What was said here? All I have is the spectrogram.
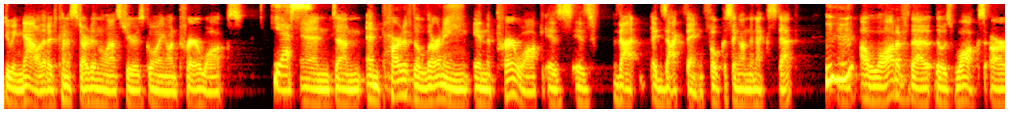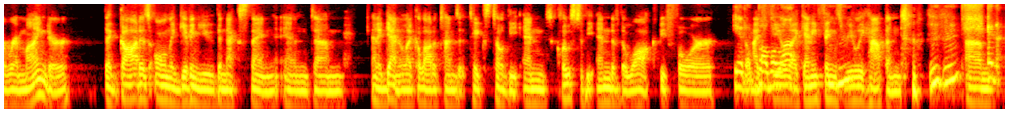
doing now that I've kind of started in the last year is going on prayer walks. Yes, and um, and part of the learning in the prayer walk is is that exact thing, focusing on the next step. Mm-hmm. a lot of the, those walks are a reminder that God is only giving you the next thing, and um, and again, like a lot of times, it takes till the end, close to the end of the walk before It'll I feel up. like anything's mm-hmm. really happened. Mm-hmm. um, and,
